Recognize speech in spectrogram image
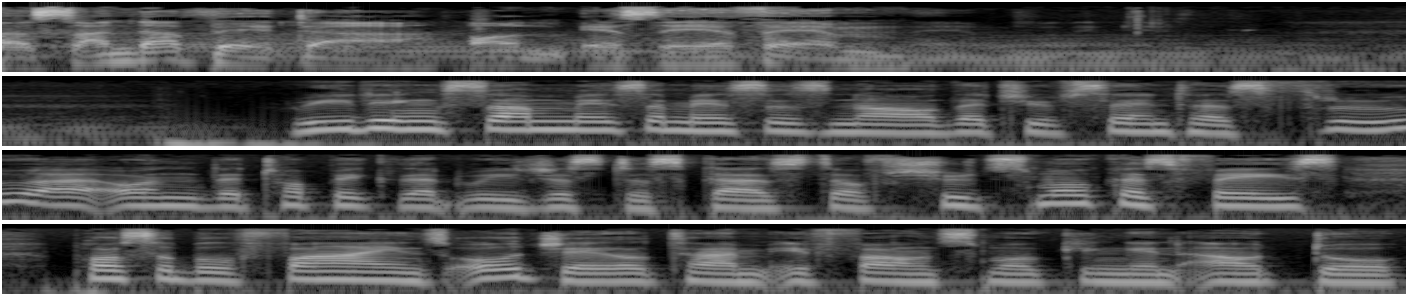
Asanda Beta on SAFM. Reading some SMSs now that you've sent us through uh, on the topic that we just discussed of should smokers face possible fines or jail time if found smoking in outdoor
